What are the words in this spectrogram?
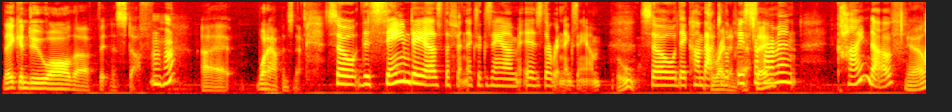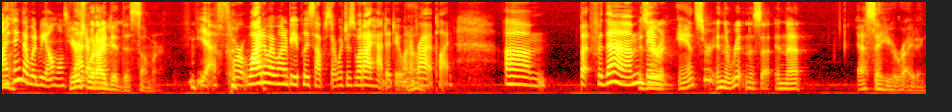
They can do all the fitness stuff. Mm-hmm. Uh, what happens next? So the same day as the fitness exam is the written exam. Ooh. So they come back to write the police essay? department. Kind of. Yeah. I think that would be almost Here's better. what I did this summer. yes. Or why do I want to be a police officer? Which is what I had to do whenever I applied. Um, but for them, Oh. Is they, there an answer in the written in that essay you're writing?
